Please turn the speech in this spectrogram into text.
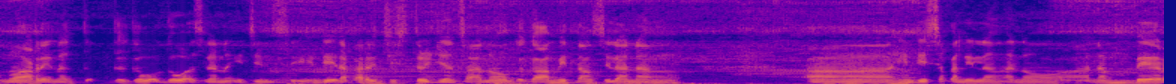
kunwari, naggagawa-gawa sila ng agency, hindi naka-registered yan sa ano, gagamit lang sila ng ah, hindi sa kanilang ano, ah, number,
